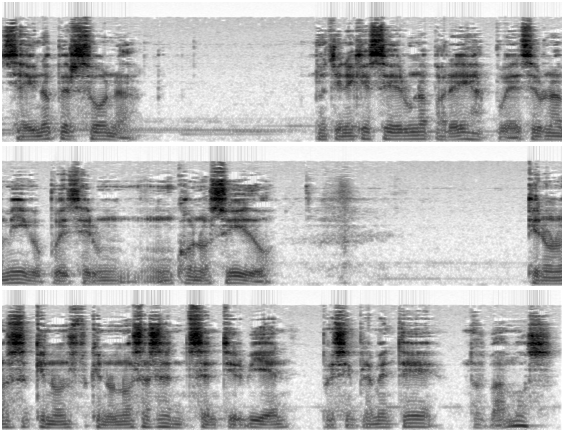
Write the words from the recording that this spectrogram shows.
Si hay una persona, no tiene que ser una pareja, puede ser un amigo, puede ser un, conocido, que no, nos, que, que no nos hacen sentir bien, pues simplemente nos vamos.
